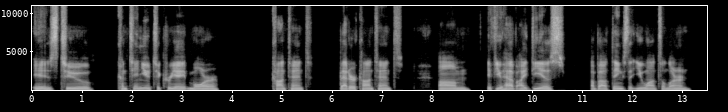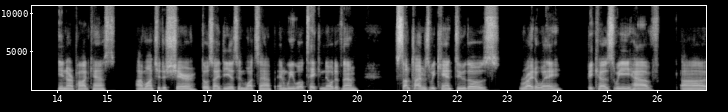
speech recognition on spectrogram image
is to continue to create more content, better content. Um, if you have ideas about things that you want to learn in our podcast, I want you to share those ideas in WhatsApp and we will take note of them. Sometimes we can't do those right away because we have uh,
